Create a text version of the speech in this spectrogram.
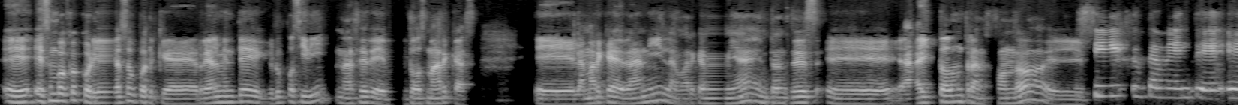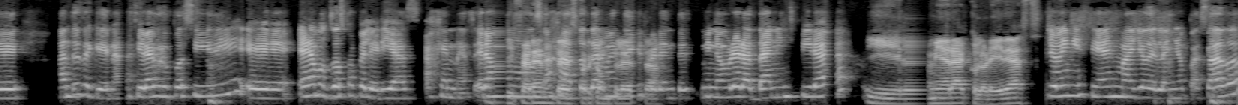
Eh, es un poco curioso porque realmente Grupo CD nace de dos marcas. Eh, la marca de Dani, la marca mía, entonces hay todo un trasfondo. Sí, justamente antes de que naciera el grupo CD, eh, éramos dos papelerías ajenas, éramos diferentes, totalmente diferentes. Mi nombre era Dan Inspira. Y la mía era Coloreideas. Yo inicié en mayo del año pasado.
